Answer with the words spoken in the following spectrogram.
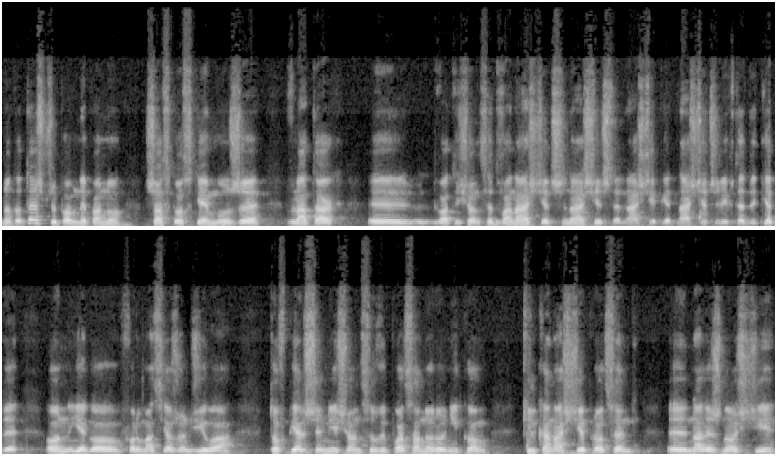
no to też przypomnę panu Trzaskowskiemu, że w latach 2012, 13, 14, 15, czyli wtedy, kiedy on, jego formacja rządziła, to w pierwszym miesiącu wypłacano rolnikom kilkanaście procent y, należności.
